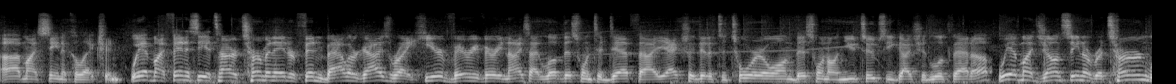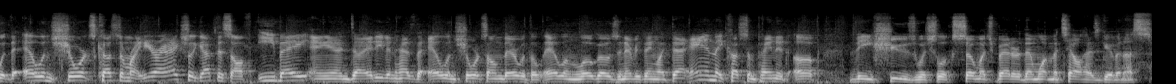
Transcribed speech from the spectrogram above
uh, my Cena collection. We have my Fantasy Attire Terminator Finn Balor, guys, right here. Very, very nice. I love this one to death. I actually did a tutorial on this one on YouTube, so you guys should look that up. We have my John Cena Return with the Ellen Shorts custom right here. I actually got this off eBay, and uh, it even has the Ellen Shorts on there with the Ellen logos and everything like that, and they custom painted up the shoes, which looks so much better than what Mattel has given us.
